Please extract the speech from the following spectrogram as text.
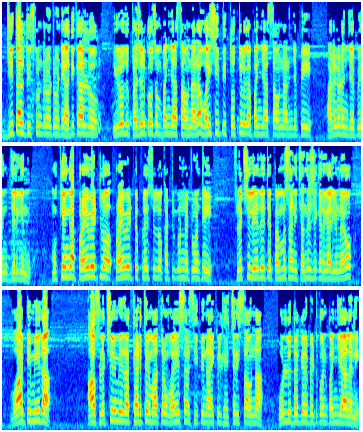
జీతాలు తీసుకుంటున్నటువంటి అధికారులు ఈరోజు ప్రజల కోసం పనిచేస్తా ఉన్నారా? వైసీపీ తొత్తులుగా పనిచేస్తా ఉన్నారని చెప్పి అడగడం జరిగింది. ముఖ్యంగా ప్రైవేట్లో ప్రైవేట్ ప్లేసుల్లో కట్టుకున్నటువంటి ఫ్లెక్సులు ఏదైతే పెమ్మసాని చంద్రశేఖర్ గారి ఉన్నాయో వాటి మీద ఆ ఫ్లెక్సుల మీద కడితే మాత్రం వైఎస్ఆర్సీపీ నాయకులకు హెచ్చరిస్తా ఉన్నా ఒళ్ళు దగ్గర పెట్టుకొని పనిచేయాలని.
